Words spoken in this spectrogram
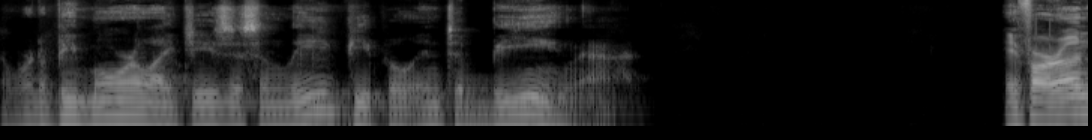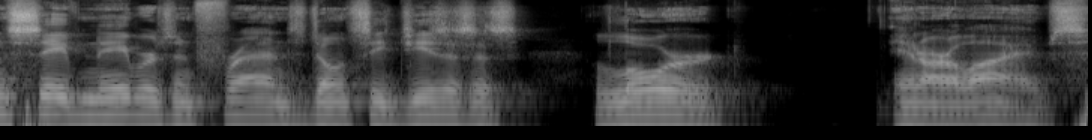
We're to be more like Jesus and lead people into being that. If our unsaved neighbors and friends don't see Jesus as Lord in our lives,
